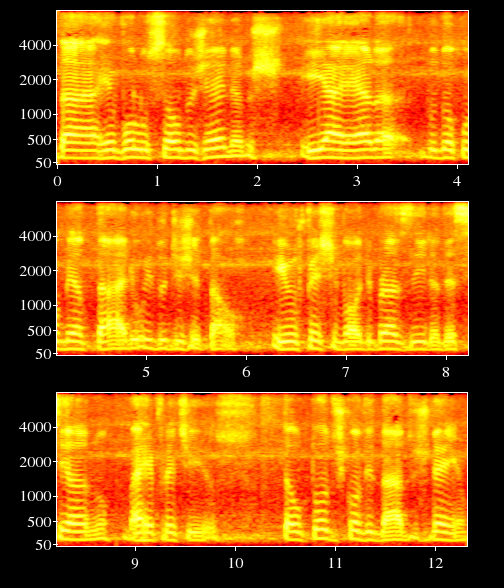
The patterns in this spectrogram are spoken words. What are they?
da revolução dos gêneros e a era do documentário e do digital. E o Festival de Brasília desse ano vai refletir isso. Então, todos convidados venham.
